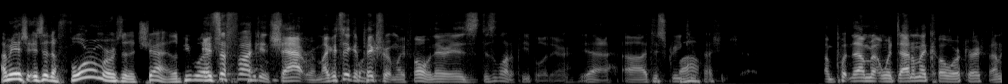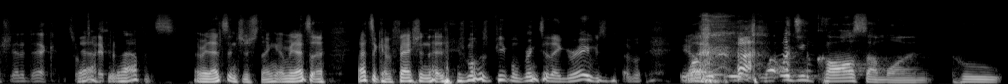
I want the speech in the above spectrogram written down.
I mean, is, is it a forum or is it a chat? The people. it's a actually- fucking chat room. I could take a picture of my phone. There is there's a lot of people in there. Yeah. Uh discreet Wow. confession chat. I'm putting down I went down to my coworker, I found she had a dick. That's what Yeah, see what happens. I mean, that's interesting. I mean, that's a that's a confession that most people bring to their graves. But, you know, What would you, what would you call someone who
